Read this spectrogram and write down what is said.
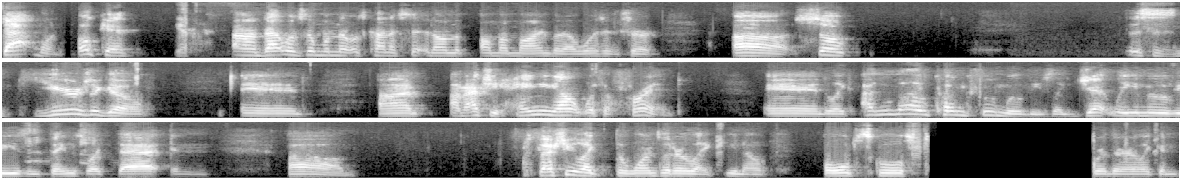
that one okay uh, that was the one that was kind of sitting on the, on my mind but i wasn't sure. Uh, so this is years ago and i'm i'm actually hanging out with a friend. And like i love kung fu movies like jet li movies and things like that. And um especially like the ones that are like you know old school where they're like an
